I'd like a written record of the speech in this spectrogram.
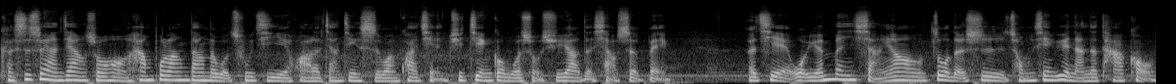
可是虽然这样说，哈，夯不啷当的，我初期也花了将近十万块钱去建构我所需要的小设备。而且我原本想要做的是重现越南的 taco，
